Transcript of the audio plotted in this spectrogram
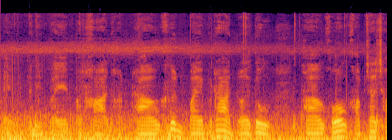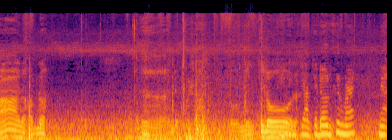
ไปอันนี้ไปพระธาตุนะครับ ทางขึ้นไปพระธาตุดอยตุงทางโค้งขับช้าๆนะครับเนาะอ่าเดี๋ยวพระธาตุตรงหนึ่งกิโลนะอยากจะเดินขึ้นไหมเนี่ย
